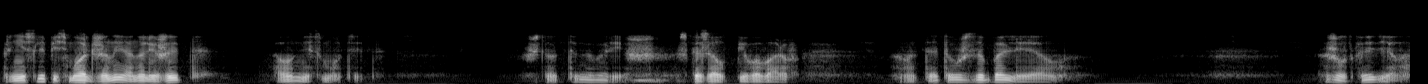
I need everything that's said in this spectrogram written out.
Принесли письмо от жены, оно лежит, а он не смотрит». «Что ты говоришь?» — сказал Пивоваров. «Вот это уж заболел. Жуткое дело.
